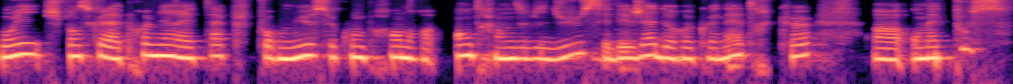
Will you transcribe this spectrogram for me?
Oui, je pense que la première étape pour mieux se comprendre entre individus, c'est déjà de reconnaître que euh, on a tous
